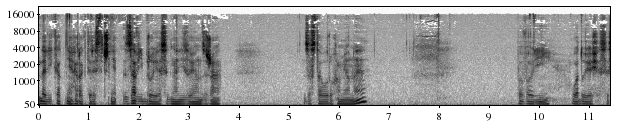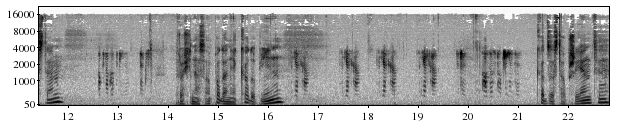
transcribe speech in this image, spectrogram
delikatnie, charakterystycznie zawibruje, sygnalizując, że został uruchomiony. Powoli ładuje się system. Prosi nas o podanie kodu PIN. Kod został przyjęty.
